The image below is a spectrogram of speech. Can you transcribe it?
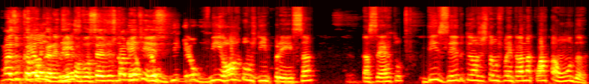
Mas o que Pela eu tô querendo imprensa, dizer para você é justamente eu, isso. Eu vi, eu vi órgãos de imprensa, tá certo? Dizendo que nós estamos para entrar na quarta onda.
